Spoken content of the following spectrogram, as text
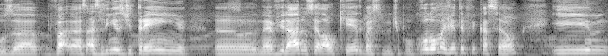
os, uh, as, as linhas de trem uh, né, viraram sei lá o que, mas tipo, rolou uma gentrificação e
